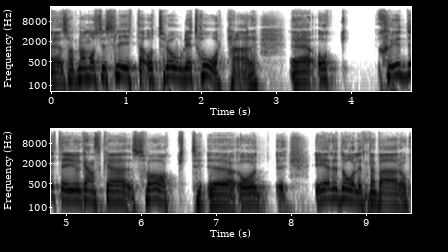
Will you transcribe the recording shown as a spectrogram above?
Eh, så att man måste slita otroligt hårt här. Och skyddet är ju ganska svagt. Eh, och eh, är det dåligt med bär och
